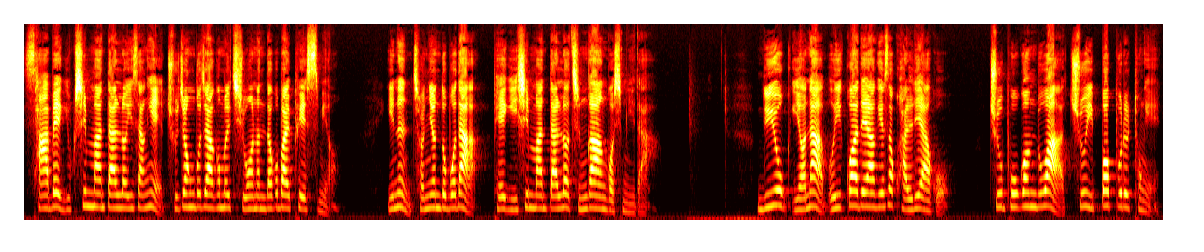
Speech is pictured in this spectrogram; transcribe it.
460만 달러 이상의 주정부 자금을 지원한다고 발표했으며 이는 전년도보다 120만 달러 증가한 것입니다. 뉴욕 연합 의과대학에서 관리하고 주 보건부와 주 입법부를 통해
